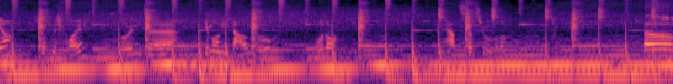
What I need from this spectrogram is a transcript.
Mir, ich würde mich freuen. Und äh, immer einen Daumen hoch oder ein Herz dazu, oder? Oh.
